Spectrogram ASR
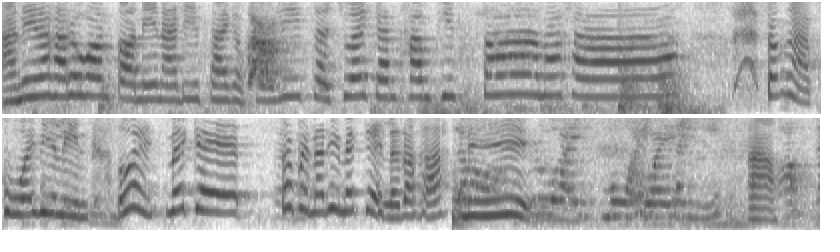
อันนี้นะคะทุกคนตอนนี้นะดีไซน์กับเกลลี่จะช่วยกันทำพิซซ่านะคะ ต้องหาครูให้พี่ลินเอ้ยแม่เกดต้องเป็นหน้าที่แม่เกดแล้วนะคะนี่รวยหมวยสีอ้าวด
